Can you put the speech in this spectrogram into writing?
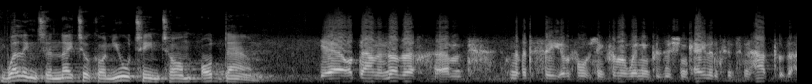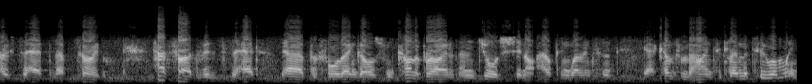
Wellington they took on your team, Tom, odd down. Yeah, odd down another um, another defeat, unfortunately, from a winning position. Caelan Simpson had put the hosts ahead. Uh, sorry, had fired the visitors ahead uh, before then goals from Connor Bryant and George Sinnott helping Wellington yeah, come from behind to claim a 2-1 win.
